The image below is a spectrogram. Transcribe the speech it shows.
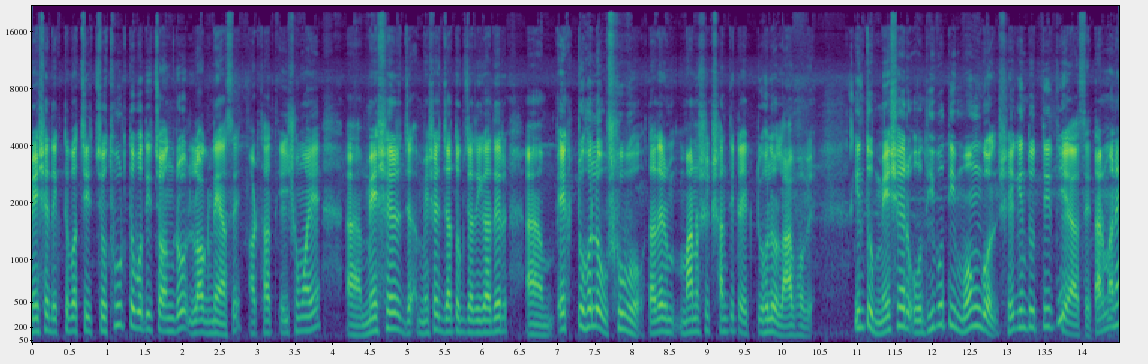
মেষে দেখতে পাচ্ছি চতুর্থবতী চন্দ্র লগ্নে আছে। অর্থাৎ এই সময়ে মেষের মেষের জাতক জাতিকাদের একটু হলেও শুভ, তাদের মানসিক শান্তিটা একটু হলেও লাভ হবে। কিন্তু মেষের অধিপতি মঙ্গল, সে কিন্তু তৃতীয় আছে। তার মানে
